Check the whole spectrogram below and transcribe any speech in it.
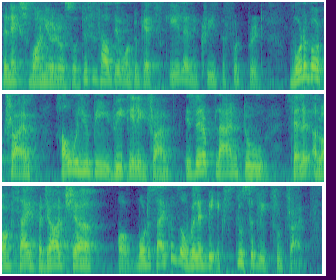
the next one year or so. This is how they want to get scale and increase the footprint. What about Triumph? How will you be retailing Triumph? Is there a plan to sell it alongside Bajaj uh, or motorcycles or will it be exclusively through Triumph?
